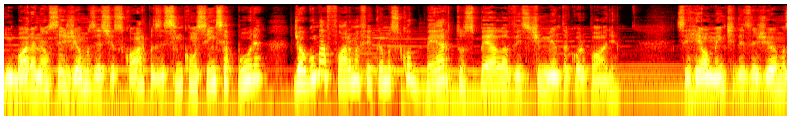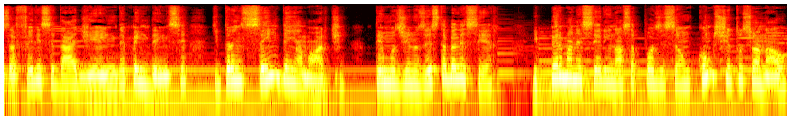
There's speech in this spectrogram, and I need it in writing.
Embora não sejamos estes corpos e sim consciência pura, de alguma forma ficamos cobertos pela vestimenta corpórea. Se realmente desejamos a felicidade e a independência que transcendem a morte, temos de nos estabelecer e permanecer em nossa posição constitucional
